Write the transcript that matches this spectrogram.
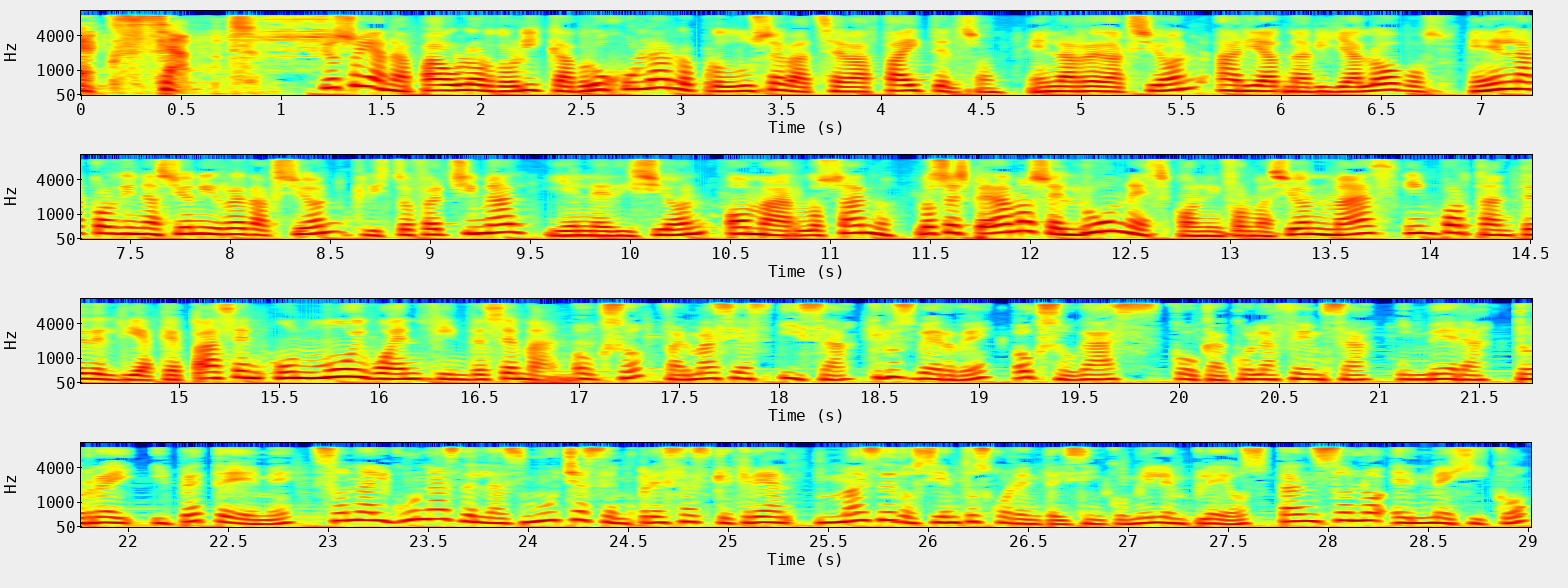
accept. Yo soy Ana Paula Ordorica Brújula, lo produce Batseba Feitelson. En la redacción, Ariadna Villalobos. En la coordinación y redacción, Christopher Chimal. Y en la edición, Omar Lozano. Los esperamos el lunes con la información más importante del día. Que pasen un muy buen fin de semana. Oxo, Farmacias ISA, Cruz Verde, Oxo Gas, Coca-Cola FEMSA, Invera, Torrey y PTM son algunas de las muchas empresas que crean más de 245 mil empleos tan solo en México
